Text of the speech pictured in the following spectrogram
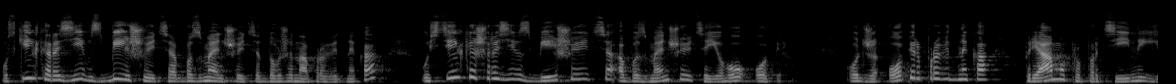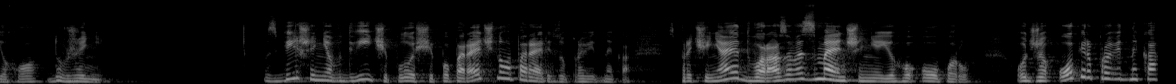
У скільки разів збільшується або зменшується довжина провідника, у стільки ж разів збільшується або зменшується його опір. Отже, опір провідника прямо пропорційний його довжині. Збільшення вдвічі площі поперечного перерізу провідника спричиняє дворазове зменшення його опору. Отже, опір провідника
